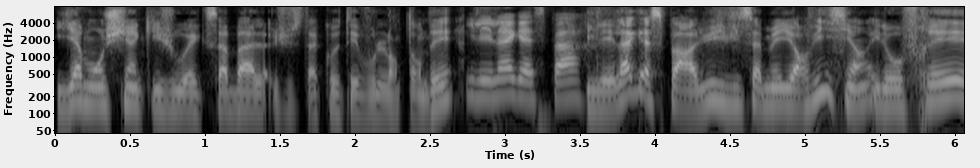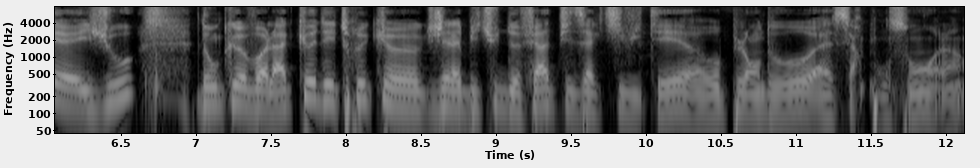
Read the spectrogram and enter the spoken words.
Il y a mon chien qui joue avec sa balle juste à côté, vous l'entendez. Il est là, Gaspard. Il est là, Gaspard. Lui, il vit sa meilleure vie hein. Il est au frais, euh, il joue. Donc euh, voilà, que des trucs euh, que j'ai l'habitude de faire, des petites activités au plan d'eau, à Serponçon, voilà.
